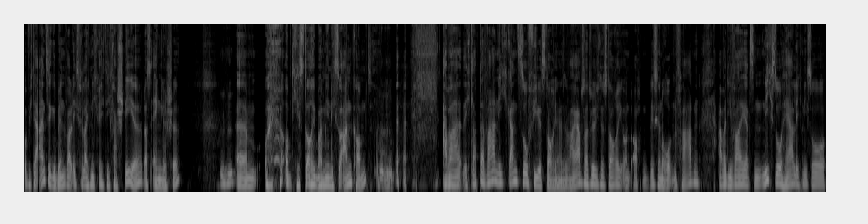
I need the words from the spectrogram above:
ob ich der Einzige bin, weil ich es vielleicht nicht richtig verstehe, das Englische. Mhm. Ähm, ob die Story bei mir nicht so ankommt. Mhm. Aber ich glaube, da war nicht ganz so viel Story. Also da gab es natürlich eine Story und auch ein bisschen roten Faden, aber die war jetzt nicht so herrlich, nicht so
